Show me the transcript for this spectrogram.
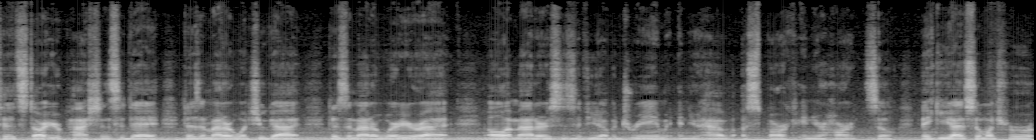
to start your passions today. Doesn't matter what you got, doesn't matter where you're at. All it matters is if you have a dream and you have a spark in your heart. So thank you guys so much for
